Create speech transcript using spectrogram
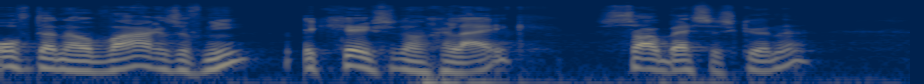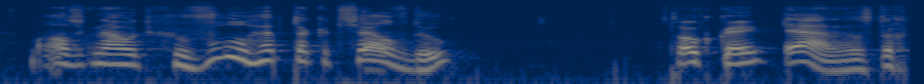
of dat nou waar is of niet, ik geef ze dan gelijk. Zou best eens kunnen. Maar als ik nou het gevoel heb dat ik het zelf doe, Is het ook oké? ja, dat is toch,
